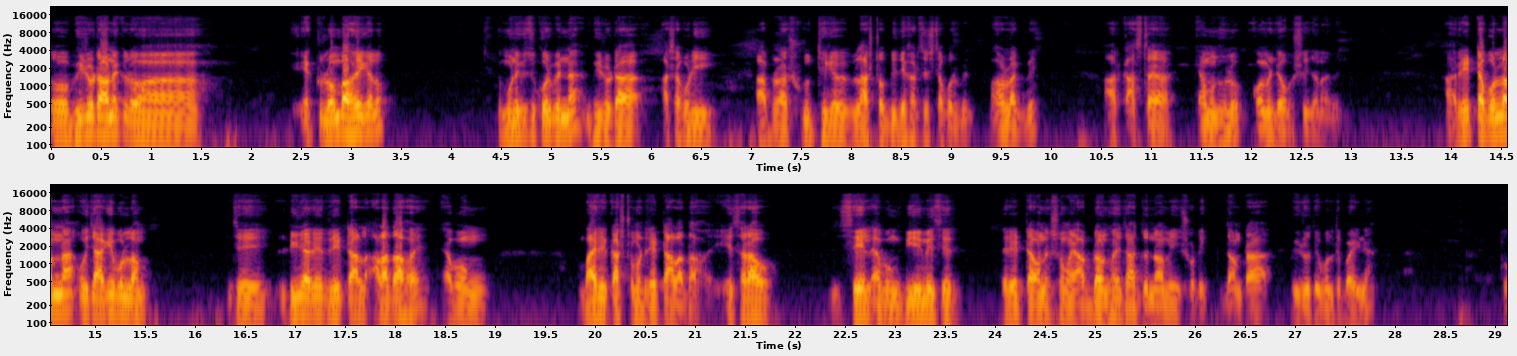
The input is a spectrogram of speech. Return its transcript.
তো ভিডিওটা অনেক একটু লম্বা হয়ে গেল। মনে কিছু করবেন না, ভিডিওটা আশা করি আপনারা শুরু থেকে লাস্ট অবধি দেখার চেষ্টা করবেন, ভালো লাগবে। আর কাজটা কেমন হলো কমেন্টে অবশ্যই জানাবেন। আর রেটটা বললাম না, ওই যে আগে বললাম যে ডিলারের রেট আলাদা হয় এবং বাইরের কাস্টমারের রেটটা আলাদা হয়। এছাড়াও সেল এবং বিএমএসের রেটটা অনেক সময় আপ ডাউন হয়, যার জন্য আমি সঠিক দামটা ভিডিওতে বলতে পারি না। তো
